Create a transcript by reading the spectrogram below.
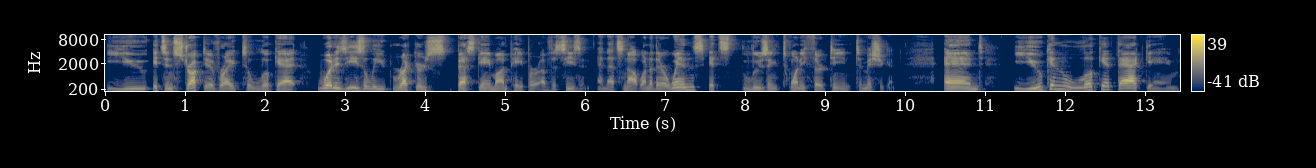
you it's instructive, right, to look at what is easily Rutgers' best game on paper of the season. And that's not one of their wins, it's losing 2013 to Michigan. And you can look at that game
